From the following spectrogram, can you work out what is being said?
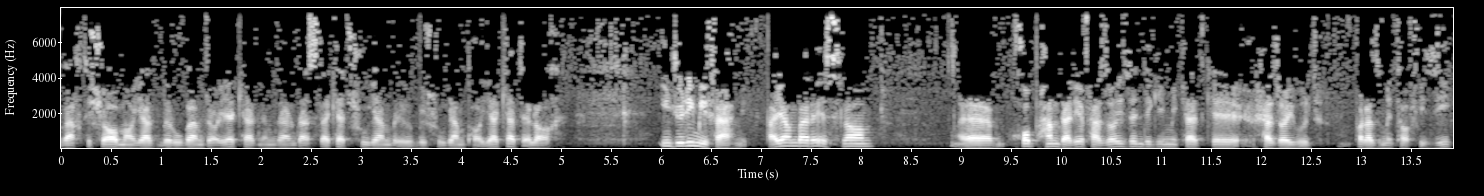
وقت شام آید بروبم جایکت نمی‌دونم. دستکت شویم بشویم پایکت الاخر اینجوری می‌فهمید. پیامبر اسلام خب هم در یه فضای زندگی می‌کرد که فضایی بود پر از متافیزیک.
